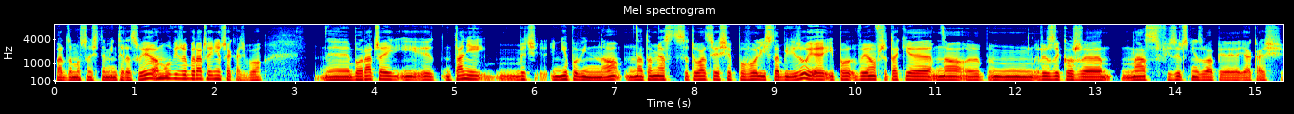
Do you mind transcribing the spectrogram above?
bardzo mocno się tym interesuje. On mówi, żeby raczej nie czekać, bo Y, bo raczej y, taniej być nie powinno, natomiast sytuacja się powoli stabilizuje i wyjąwszy takie no, ryzyko, że nas fizycznie złapie jakaś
